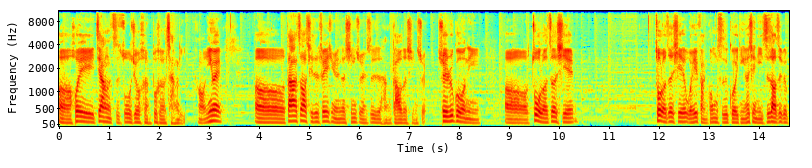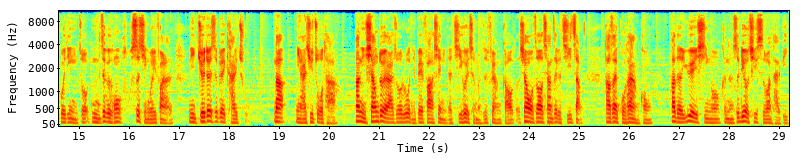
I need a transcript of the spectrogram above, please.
呃会这样子做就很不合常理哦，因为呃大家知道其实飞行员的薪水是很高的薪水，所以如果你呃做了这些做了这些违反公司规定，而且你知道这个规定你做你这个公事情违反了，你绝对是被开除，那你还去做它？那你相对来说，如果你被发现，你的机会成本是非常高的。像我知道，像这个机长，他在国泰航空，他的月薪哦，可能是六七十万台币。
